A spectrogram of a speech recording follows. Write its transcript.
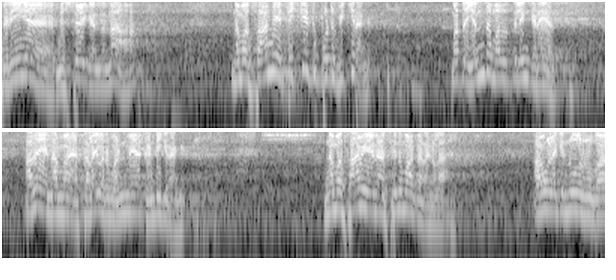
பெரிய மிஸ்டேக் என்னென்னா நம்ம சாமியை டிக்கெட்டு போட்டு விற்கிறாங்க மற்ற எந்த மதத்துலேயும் கிடையாது. அதை நம்ம தலைவர் வன்மையாக கண்டிக்கிறாங்க. நம்ம சாமியை நான் சினிமாக்காரங்களா? அவங்களுக்கு நூறுரூபா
